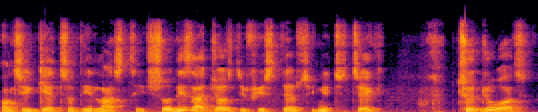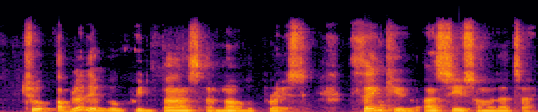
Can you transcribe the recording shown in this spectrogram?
until you get to the last stage. So these are just the few steps you need to take to do what? To upload a book with Barnes and Noble Press. Thank you and see you some other time.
